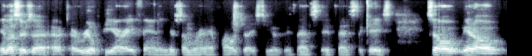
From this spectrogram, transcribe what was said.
unless there's a, a, a real PRA fan in here somewhere, and I apologize to you if that's, if that's the case. So, you know,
